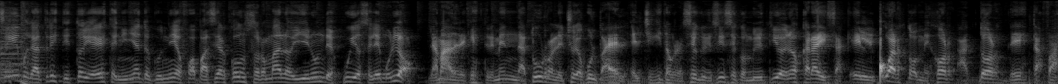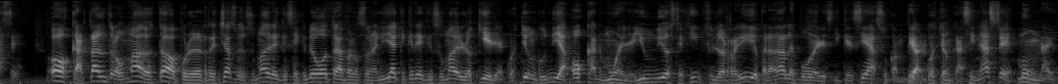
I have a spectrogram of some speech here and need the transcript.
Seguimos la triste historia de este niñato que un día fue a pasear con su hermano y en un descuido se le murió. La madre, que es tremenda turra, le echó la culpa a él. El chiquito creció, y se convirtió en Oscar Isaac, el cuarto mejor actor de esta fase. Oscar, tan traumado estaba por el rechazo de su madre que se creó otra personalidad que cree que su madre lo quiere. Cuestión que un día Oscar muere y un dios egipcio lo revive para darle poderes y que sea su campeón. Cuestión que así nace Moon Knight.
